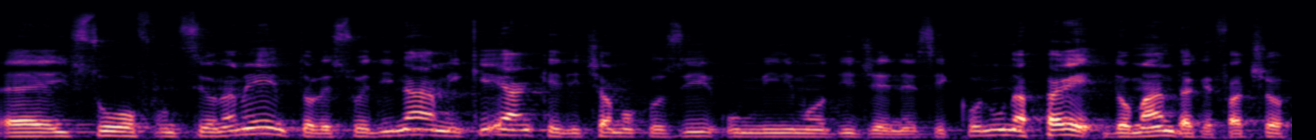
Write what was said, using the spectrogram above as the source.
Eh, il suo funzionamento, le sue dinamiche e anche diciamo così un minimo di genesi con una pre-domanda che faccio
